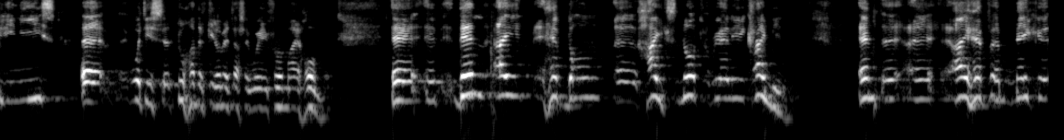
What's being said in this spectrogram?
Pyrenees, uh, what is uh, 200 kilometers away from my home. Uh, uh, then I have done hikes, not really climbing. And I have uh, make a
